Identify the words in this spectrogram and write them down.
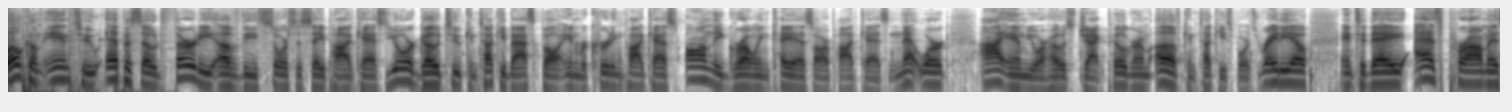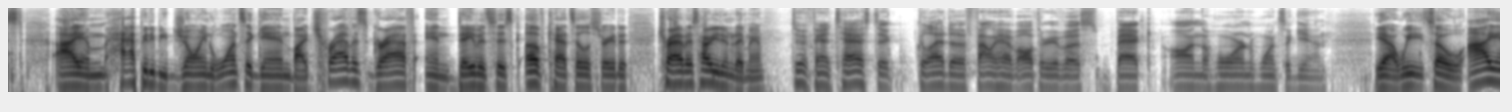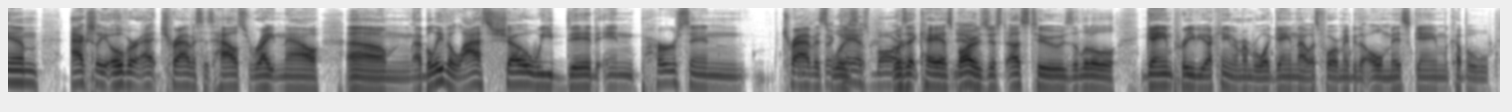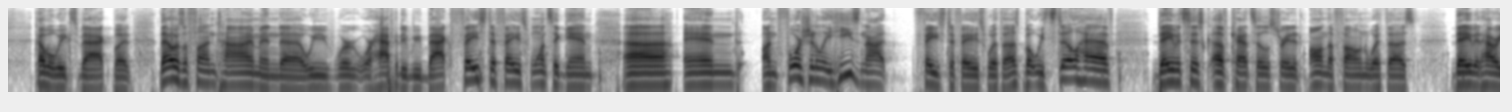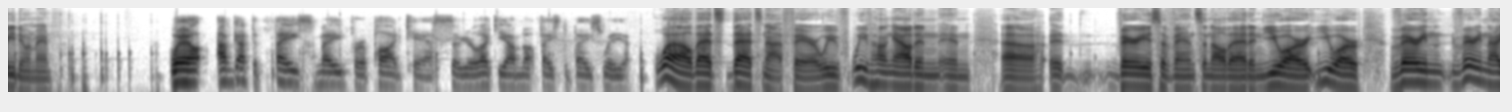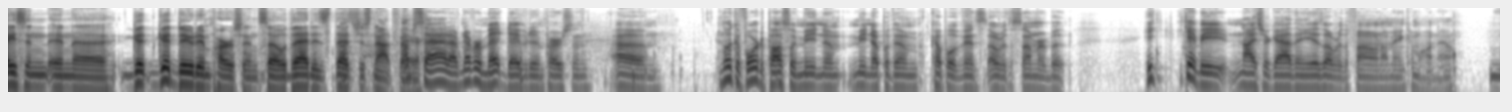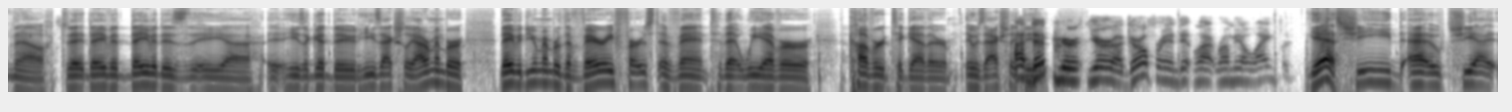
Welcome into episode 30 of the Sources Say podcast, your go to Kentucky basketball and recruiting podcast on the growing KSR Podcast Network. I am your host, Jack Pilgrim of Kentucky Sports Radio. And today, as promised, I am happy to be joined once again by Travis Graff and David Sisk of Cats Illustrated. Travis, how are you doing today, man? Doing fantastic. Glad to finally have all three of us back on the horn once again. Yeah, we. So I am actually over at Travis's house right now. Um, I believe the last show we did in person. Travis was was at KS Bar. Yeah. It was just us two. It was a little game preview. I can't even remember what game that was for. Maybe the Ole Miss game a couple couple weeks back. But that was a fun time, and uh, we we're, we're happy to be back face to face once again. Uh, and unfortunately, he's not face to face with us, but we still have David Sisk of Cats Illustrated on the phone with us. David, how are you doing, man? Well, I've got the face made for a podcast, so you're lucky I'm not face to face with you. Well, that's that's not fair. We've we've hung out in in uh, various events and all that, and you are you are very very nice and and uh, good good dude in person. So that is that's just not fair. I'm sad. I've never met David in person. Um, looking forward to possibly meeting him, meeting up with him a couple events over the summer, but he he can't be nicer guy than he is over the phone. I mean, come on now. No, David. David is the. Uh, he's a good dude. He's actually. I remember, David. You remember the very first event that we ever covered together? It was actually. I the- do. Your your uh, girlfriend didn't like Romeo Langford. Yes, she. Uh, she. Uh,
